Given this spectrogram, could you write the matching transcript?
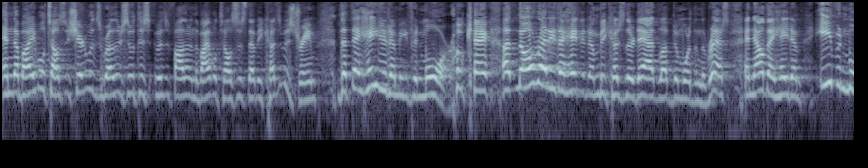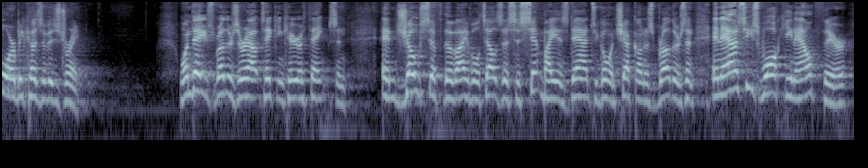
and the Bible tells us, shared it with his brothers, with his, with his father, and the Bible tells us that because of his dream, that they hated him even more, okay? Uh, already they hated him because their dad loved him more than the rest, and now they hate him even more because of his dream. One day his brothers are out taking care of things, and and Joseph, the Bible tells us, is sent by his dad to go and check on his brothers. And, and as he's walking out there,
